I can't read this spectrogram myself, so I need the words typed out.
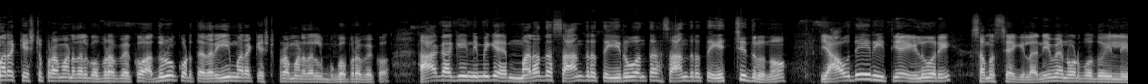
ಮರಕ್ಕೆ ಎಷ್ಟು ಪ್ರಮಾಣದಲ್ಲಿ ಗೊಬ್ಬರ ಬೇಕೋ ಅದನ್ನು ಕೊಡ್ತಾ ಇದ್ದಾರೆ ಈ ಮರಕ್ಕೆ ಎಷ್ಟು ಪ್ರಮಾಣದಲ್ಲಿ ಗೊಬ್ಬರ ಬೇಕೋ. ಹಾಗಾಗಿ ನಿಮಗೆ ಮರದ ಸಾಂದ್ರತೆ ಇರುವಂತಹ ಸಾಂದ್ರತೆ ಹೆಚ್ಚಿದ್ರೂ ಯಾವುದೇ ರೀತಿಯ ಇಳುವರಿ ಸಮಸ್ಯೆ ಆಗಿಲ್ಲ. ನೀವೇ ನೋಡ್ಬೋದು ಇಲ್ಲಿ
